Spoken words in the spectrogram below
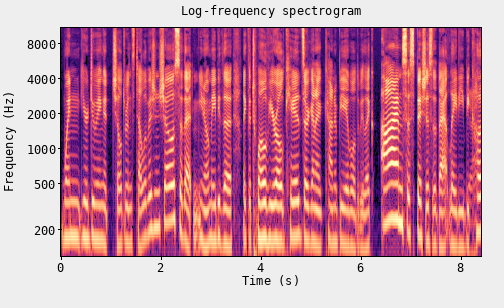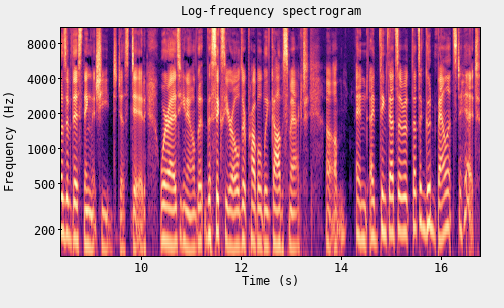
when you're doing a children's television show so that you know maybe the like the 12 year old kids are going to kind of be able to be like i'm suspicious of that lady because of this thing that she just did. Whereas you know the, the six year olds are probably gobsmacked um, and i think that's a that's a good balance to hit.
